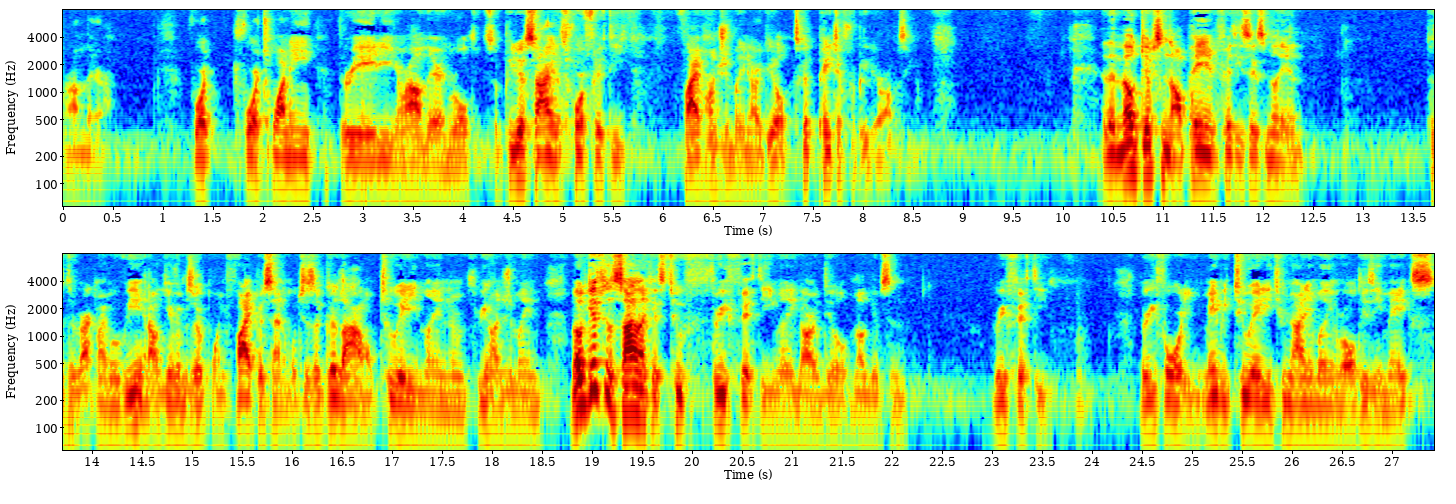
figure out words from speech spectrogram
around there. 4, 420, 380, around there in royalties. So Peter signed his 450, 500 million dollar deal. It's a good paycheck for Peter, obviously. And then Mel Gibson, I'll pay him 56 million to direct my movie, and I'll give him 0.5%, which is a good, I don't know, 280 million or 300 million. Mel Gibson signed like his two 350 million dollar deal, Mel Gibson. 350, 340, maybe 280, 290 million royalties he makes.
